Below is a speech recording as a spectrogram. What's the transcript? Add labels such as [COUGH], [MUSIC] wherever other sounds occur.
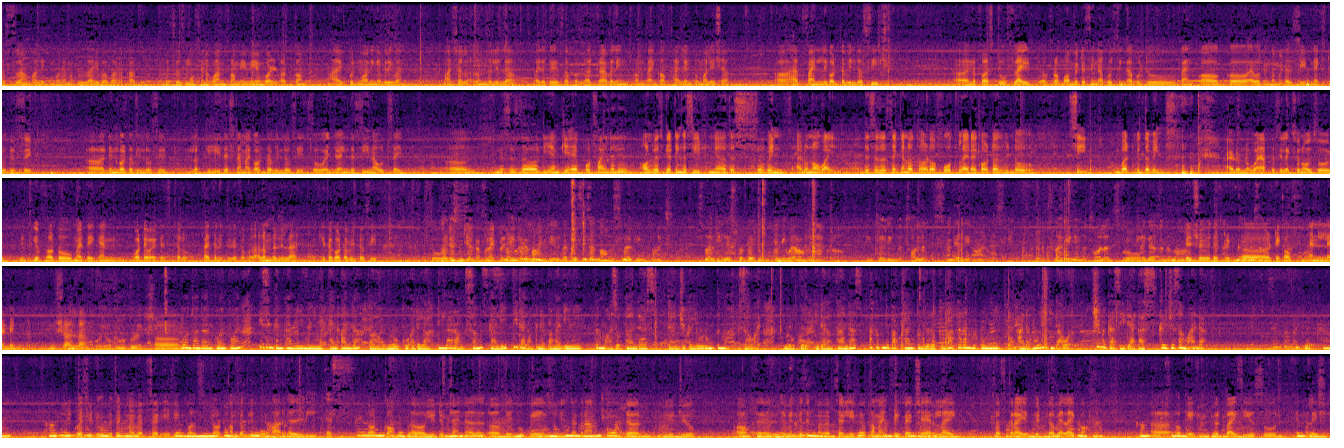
Assalamu alaikum warahmatullahi wabarakatuh. This is Mohsin Agwan from avmworlds.com. Hi, good morning everyone. MashaAllah, Alhamdulillah, by the grace of Allah, traveling from Bangkok, Thailand to Malaysia. Uh, I have finally got the window seat. Uh, in the first two flight uh, from Bombay to Singapore, Singapore to Bangkok, uh, I was in the middle seat next to this seat. Uh, didn't got the window seat. Luckily, this time I got the window seat, so enjoying the scene outside. Uh, this is the DMK airport finally. Always getting a seat near this wings. I don't know why. This is the second or third or fourth flight I got a window seat, but with the wings. [LAUGHS] I don't know why. After selection also it gives automatic and whatever it is. Chalo, by the grace of Allah, Alhamdulillah, at least I got a window seat. So Ladies and gentlemen, may we remind you that this is a non-smoking flight. Smoking is forbidden anywhere on the aircraft, So, trigger an alarm. We'll show you the and trick, may uh, in takeoff and landing, inshallah. Thank you for your cooperation. Um, Tuan-tuan dan puan-puan, izinkan kami mengingatkan anda bahawa merokok adalah dilarang sama sekali di dalam penerbangan ini termasuk tandas dan juga lorong tengah pesawat. Merokok di dalam tandas akan menyebabkan penggera kebakaran berbunyi dan anda boleh didakwa. Terima kasih di atas kerjasama anda. Saya pun kan? request you to visit my website avpulse.com w-o-r-l-d-s.com uh, youtube channel uh, facebook page instagram twitter youtube uh, and even visit my website leave your comment feedback share like subscribe hit the bell icon. Uh, okay. Goodbye. See you soon in malaysia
